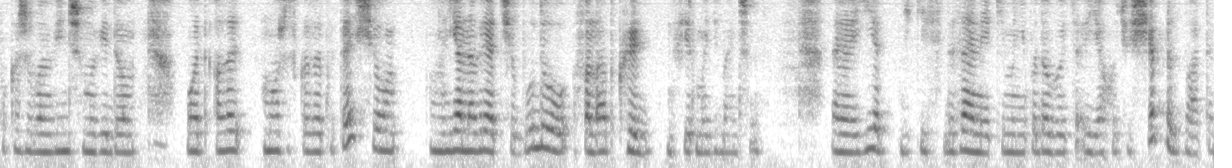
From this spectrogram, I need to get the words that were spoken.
покажу вам в іншому відео. От, але можу сказати те, що я навряд чи буду фанаткою фірми Dimensions. Е, Є якісь дизайни, які мені подобаються, і я хочу ще придбати.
